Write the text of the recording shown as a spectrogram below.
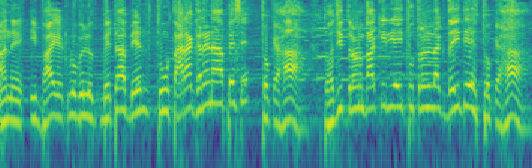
અને એ ભાઈ એટલું બોલ્યું, બેટા, બેન, તું તારા ઘરેણા આપે છે? તો કે, હા. તો હજી ત્રણ બાકી રહી તું ત્રણ લાખ દઈ દે. તો કે, હા.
